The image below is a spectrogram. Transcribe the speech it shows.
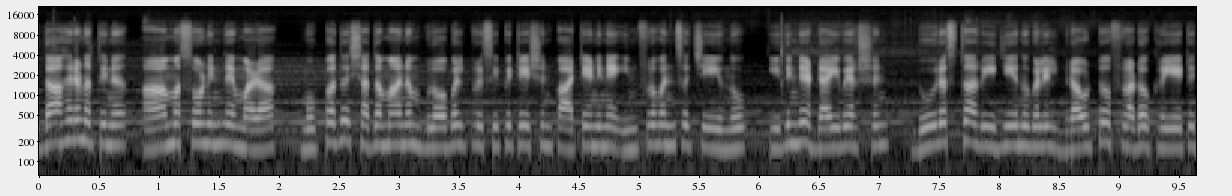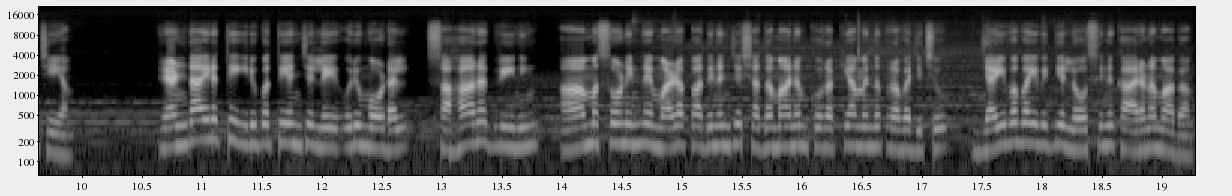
ഉദാഹരണത്തിന് ആമസോണിന്റെ മഴ മുപ്പത് ശതമാനം ഗ്ലോബൽ പ്രിസിപ്പിറ്റേഷൻ പാറ്റേണിനെ ഇൻഫ്ലുവൻസ് ചെയ്യുന്നു. ഇതിന്റെ ഡൈവേർഷൻ ദൂരസ്ഥ റീജിയനുകളിൽ ഡ്രൗട്ടോ ഫ്ലഡോ ക്രിയേറ്റ് ചെയ്യാം. രണ്ടായിരത്തി ഇരുപത്തിയഞ്ചിലെ ഒരു മോഡൽ സഹാറ ഗ്രീനിംഗ് ആമസോണിന്റെ മഴ പതിനഞ്ച് ശതമാനം കുറയ്ക്കാമെന്ന് പ്രവചിച്ചു ജൈവവൈവിധ്യ ലോസിന് കാരണമാകാം.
